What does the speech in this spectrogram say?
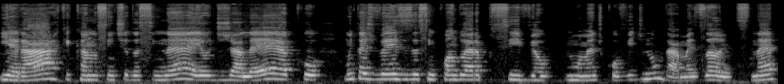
hierárquica, no sentido assim, né, eu de jaleco, muitas vezes, assim, quando era possível, no momento de Covid não dá, mas antes, né,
